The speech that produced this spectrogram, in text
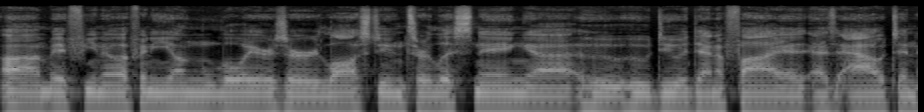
Um, if you know, if any young lawyers or law students are listening uh, who who do identify as out and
